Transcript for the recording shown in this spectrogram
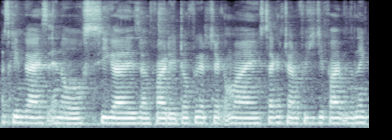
That's game, guys. And I'll see you guys on Friday. Don't forget to check out my second channel for GT5 in the link.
